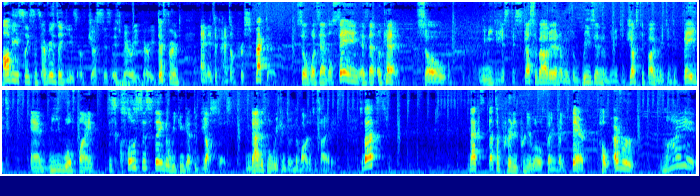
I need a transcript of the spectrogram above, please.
obviously, since everyone's ideas of justice is very, very different, and it depends on perspective. So what Sandel's saying is that, okay, so we need to just discuss about it, and we need to reason, and we need to justify, we need to debate, and we will find this closest thing that we can get to justice. And that is what we can do in the modern society. So that's that's that's a pretty pretty little thing right there. However, my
